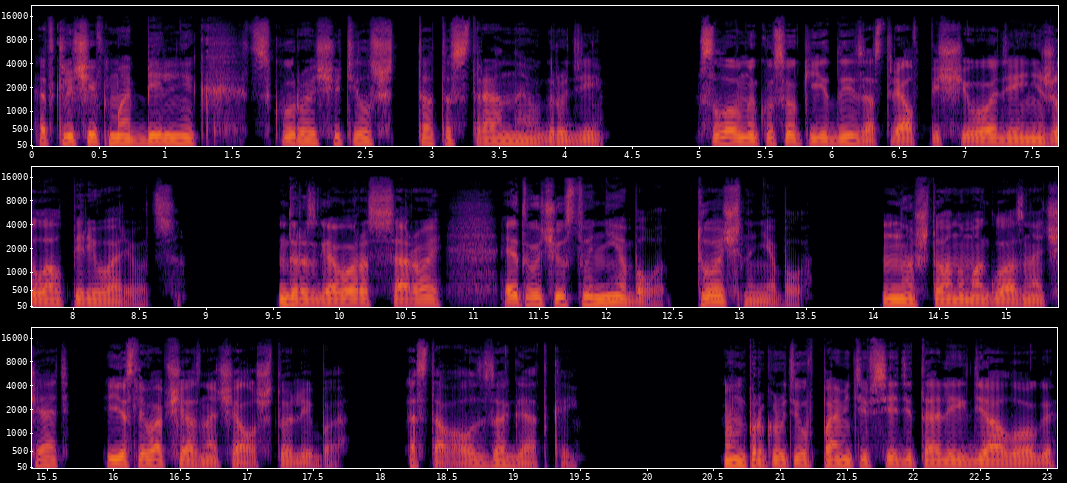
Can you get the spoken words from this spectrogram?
Отключив мобильник, Цкуру ощутил что-то странное в груди. Словно кусок еды застрял в пищеводе и не желал перевариваться. До разговора с Сарой этого чувства не было, точно не было. Но что оно могло означать, если вообще означало что-либо, оставалось загадкой. Он прокрутил в памяти все детали их диалога.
